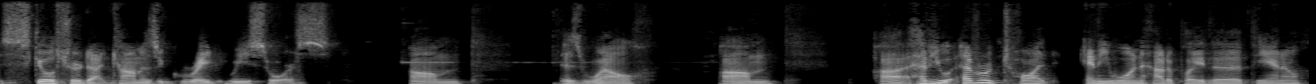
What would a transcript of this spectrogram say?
Skillshare.com is a great resource, um, as well. Um, uh, have you ever taught anyone how to play the piano?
